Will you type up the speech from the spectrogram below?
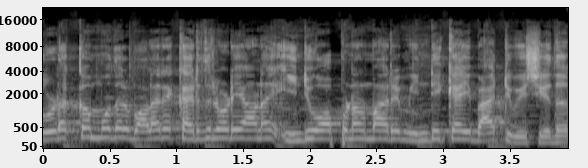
തുടക്കം മുതൽ വളരെ കരുതലോടെയാണ് ഇന്ത്യ ഓപ്പണർമാരും ഇന്ത്യക്കായി ബാറ്റ് വീശിയത്.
